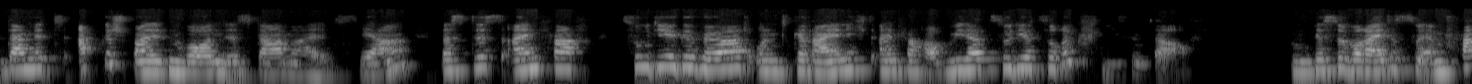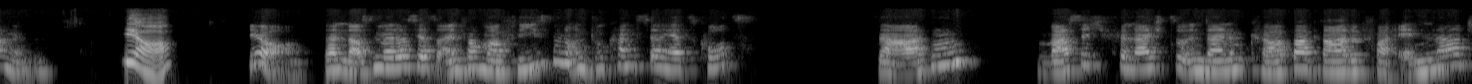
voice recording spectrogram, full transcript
damit abgespalten worden ist damals, ja, dass das einfach zu dir gehört und gereinigt einfach auch wieder zu dir zurückfließen darf. Und bist du bereit, es zu empfangen? Ja. Ja, dann lassen wir das jetzt einfach mal fließen und du kannst ja jetzt kurz sagen, was sich vielleicht so in deinem Körper gerade verändert,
